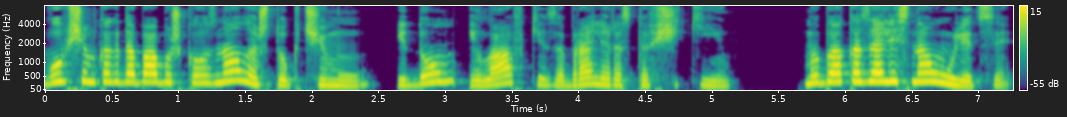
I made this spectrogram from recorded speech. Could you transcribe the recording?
В общем, когда бабушка узнала, что к чему, и дом, и лавки забрали ростовщики. Мы бы оказались на улице,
